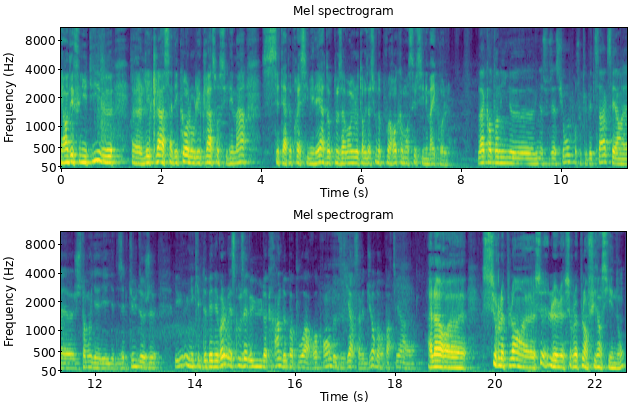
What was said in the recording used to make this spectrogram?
Et en définitive, euh, euh, les classes à l'école ou les classes au cinéma, c'était à peu près similaire. Donc nous avons eu l'autorisation de pouvoir recommencer le cinéma-école. Là, quand on est une, une association pour s'occuper de ça, c'est euh, justement il y, a, il y a des habitudes, je- une équipe de bénévoles. Est-ce que vous avez eu la crainte de ne pas pouvoir reprendre, de se dire ça va être dur de repartir euh, Alors, euh, sur, le plan, euh, sur, le, plan financier, non,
